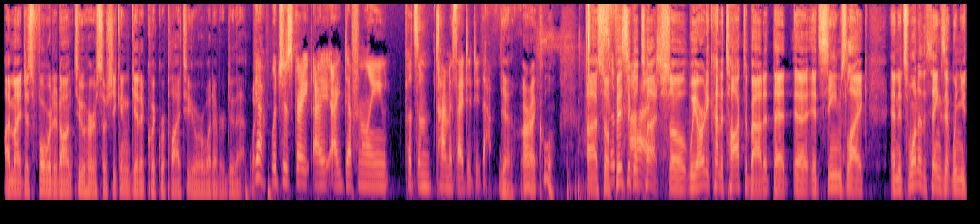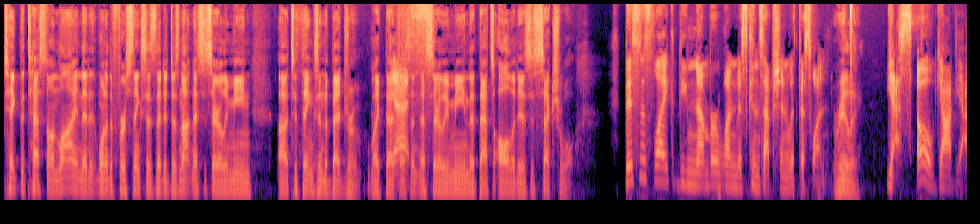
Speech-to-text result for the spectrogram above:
I might just forward it on to her so she can get a quick reply to you or whatever. Do that. Way. yeah, which is great. I, I definitely put some time aside to do that. Yeah. All right. Cool. Uh, so, So physical touch. touch. So we already kind of talked about it. That uh, it seems like, and it's one of the things that when you take the test online, that it, one of the first things says that it does not necessarily mean uh, to things in the bedroom. Like that Yes. doesn't necessarily mean that that's all it is is sexual. This is like the number one misconception with this one. Really. Yes. Oh, God, yeah.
